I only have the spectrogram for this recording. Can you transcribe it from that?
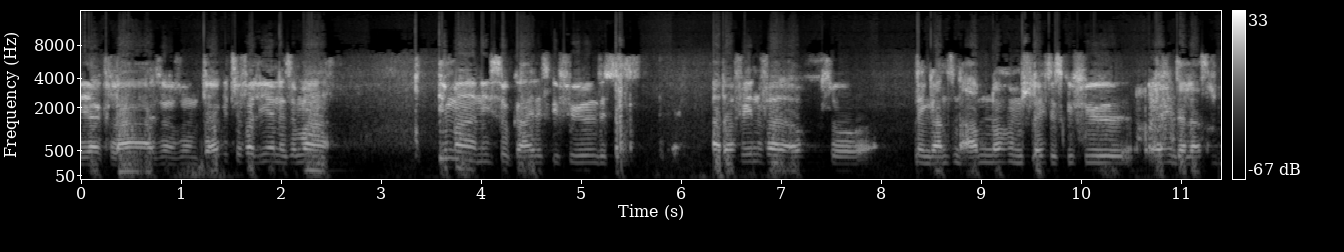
Ja klar, also so ein Derby zu verlieren ist immer, immer nicht so geiles Gefühl. Das hat auf jeden Fall auch so den ganzen Abend noch ein schlechtes Gefühl äh, hinterlassen.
